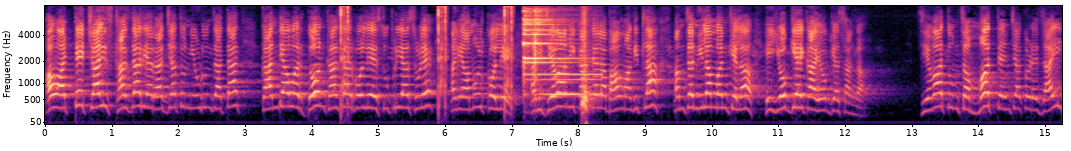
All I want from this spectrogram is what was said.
अहो अठ्ठेचाळीस खासदार या राज्यातून निवडून जातात. कांद्यावर दोन खासदार बोलले सुप्रिया सुळे आणि अमोल कोल्हे. आणि जेव्हा आम्ही कांद्याला भाव मागितला आमचं निलंबन केलं. हे योग्य आहे का अयोग्य सांगा. जेव्हा तुमचं मत त्यांच्याकडे जाईल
